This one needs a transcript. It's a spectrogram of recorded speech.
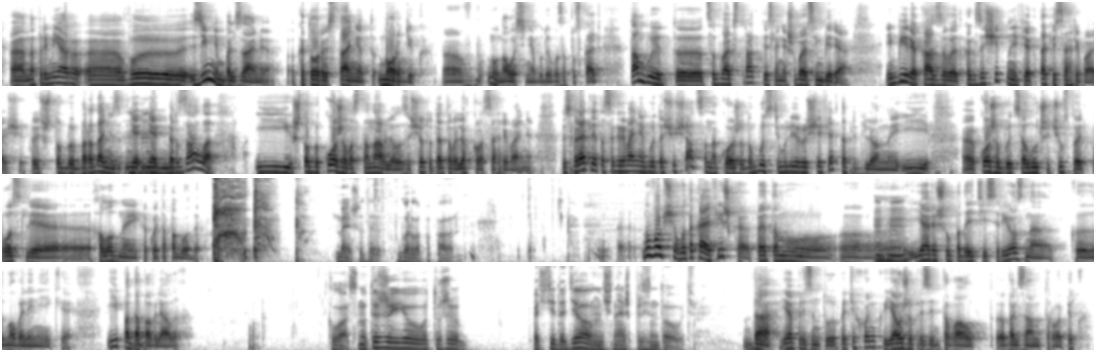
Э, например, э, в зимнем бальзаме, который станет Nordic э, ну, на осень я буду его запускать, там будет C2 экстракт, если я не ошибаюсь, имбиря. Имбирь оказывает как защитный эффект, так и согревающий. То есть, чтобы борода не, не, не обмерзала, и чтобы кожа восстанавливалась за счет вот этого легкого согревания. То есть вряд ли это согревание будет ощущаться на коже, но будет стимулирующий эффект определенный, и э, кожа будет себя лучше чувствовать после э, холодной какой-то погоды. Блин, что-то в горло попало. Ну, в общем, вот такая фишка, поэтому э, угу. я решил подойти серьезно к новой линейке и подобавлял их. Класс. Ну ты же ее вот уже почти доделал, начинаешь презентовать. Да, я презентую потихоньку. Я уже презентовал э, бальзам Тропик,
